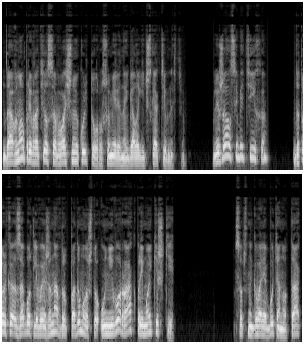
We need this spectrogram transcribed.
давно превратился в овощную культуру с умеренной биологической активностью. Лежал себе тихо, да только заботливая жена вдруг подумала, что у него рак прямой кишки. Собственно говоря, будь оно так,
